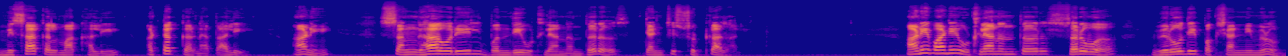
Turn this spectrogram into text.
मिसा कलमाखाली अटक करण्यात आली आणि संघावरील बंदी उठल्यानंतरच त्यांची सुटका झाली. आणीबाणी उठल्यानंतर सर्व विरोधी पक्षांनी मिळून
